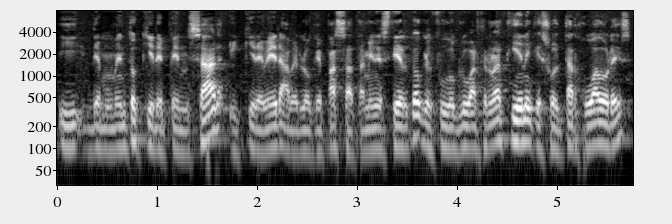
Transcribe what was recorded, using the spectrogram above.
y de momento quiere pensar y quiere ver a ver lo que pasa. También es cierto que el Fútbol Club Barcelona tiene que soltar jugadores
